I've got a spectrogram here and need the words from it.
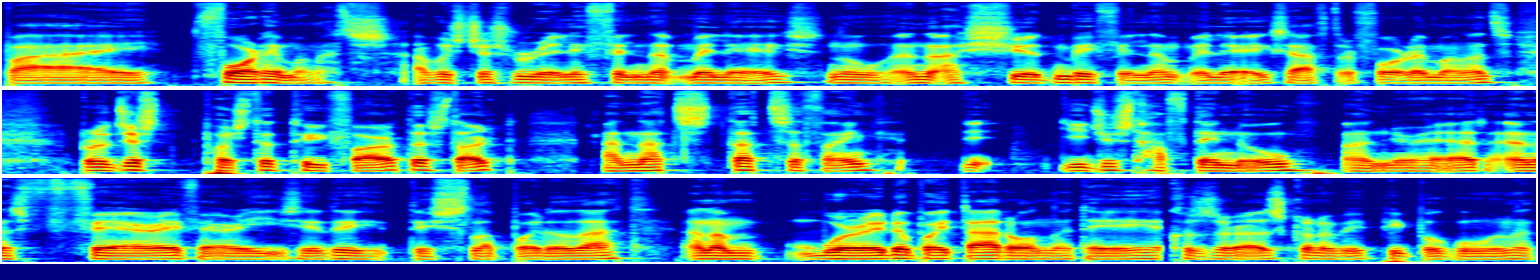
by 40 minutes. I was just really feeling in my legs, you know, and I shouldn't be feeling in my legs after 40 minutes, but I just pushed it too far at the start. And that's that's the thing. Y- You just have to know in your head, and it's very, very easy to, to slip out of that. And I'm worried about that on the day because there is going to be people going at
